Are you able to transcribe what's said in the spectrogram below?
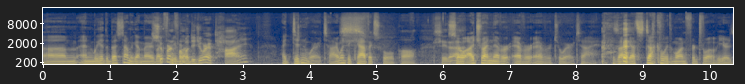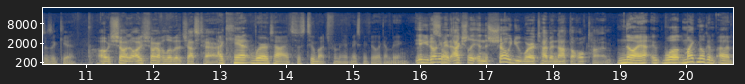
um, and we had the best time. We got married like Super three informal. blocks- Did you wear a tie? I didn't wear a tie. I went to Catholic school, Paul. See that? So I try never, ever, ever to wear a tie because I got stuck with one for 12 years as a kid. always showing, always showing off a little bit of chest hair. I can't wear a tie. It's just too much for me. It makes me feel like I'm being. yeah, you don't even actually in the show you wear a tie, but not the whole time. No, I well, Mike Milken, uh,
